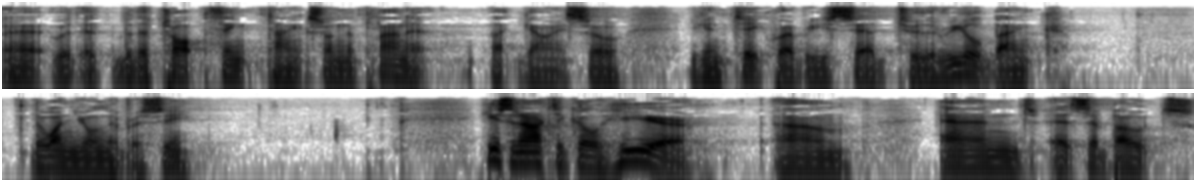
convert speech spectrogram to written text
uh, with, the, with the top think tanks on the planet, that guy. So you can take whatever he said to the real bank, the one you'll never see. Here's an article here, um, and it's about,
